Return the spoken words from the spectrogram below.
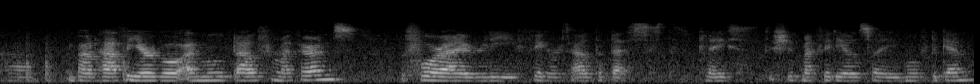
Uh, about half a year ago I moved out from my parents before I really figured out the best place to shoot my videos. I moved again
